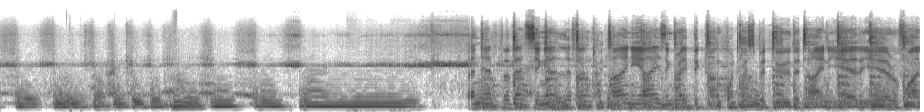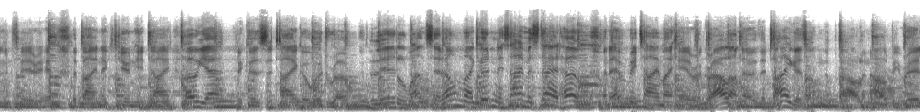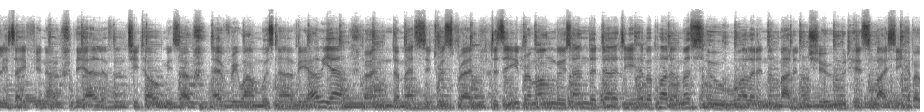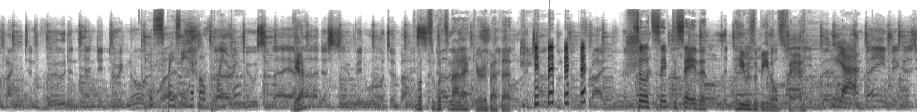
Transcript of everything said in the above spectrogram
An effervescing elephant with tiny eyes and great big trunk once whispered to the tiny ear, the ear of one inferior, that by next June he'd die. Oh yeah, because the tiger would roam. The little one said, Oh my goodness, I must stay at home. And every time I hear a growl, I'll know the tiger's on the prowl, and I'll be really safe, you know. The elephant, she told me so. Everyone was nervy, oh yeah. And a message was spread to zebra, mongoose, and the dirty hippopotamus who wallowed in the mud and chewed his spicy hippoplankton food and tended to ignore the His spicy word, hippoplankton? preferring to survey a Yeah. stupid water bison. What's- what's not accurate about that? all the jungle took fright. And So it's safe to say that he was a Beatles fan. Yeah.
